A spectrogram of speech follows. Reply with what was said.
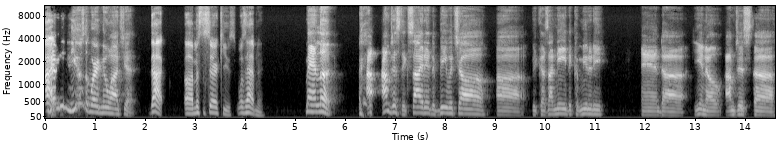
right, haven't even used the word nuance yet. Doc, uh, Mr. Syracuse, what's happening? Man, look, I, I'm just excited to be with y'all uh, because I need the community, and uh, you know, I'm just uh,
